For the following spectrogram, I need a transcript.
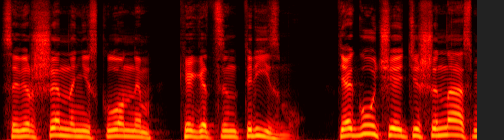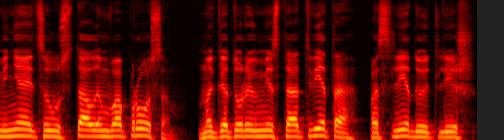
совершенно не склонным к эгоцентризму. Тягучая тишина сменяется усталым вопросом на который вместо ответа последует лишь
